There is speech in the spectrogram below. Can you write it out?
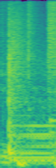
Música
